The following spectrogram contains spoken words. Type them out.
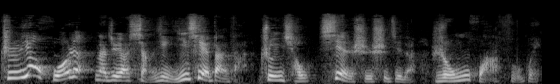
只要活着，那就要想尽一切办法追求现实世界的荣华富贵。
